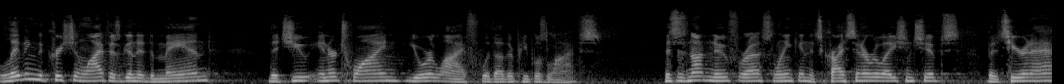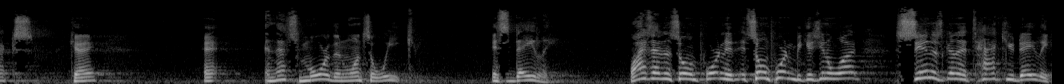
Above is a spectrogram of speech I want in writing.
living the Christian life is going to demand that you intertwine your life with other people's lives. This is not new for us, Lincoln. It's Christ centered relationships, but it's here in Acts. Okay? And, and that's more than once a week, it's daily. Why is that so important? It's so important because you know what? Sin is going to attack you daily.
